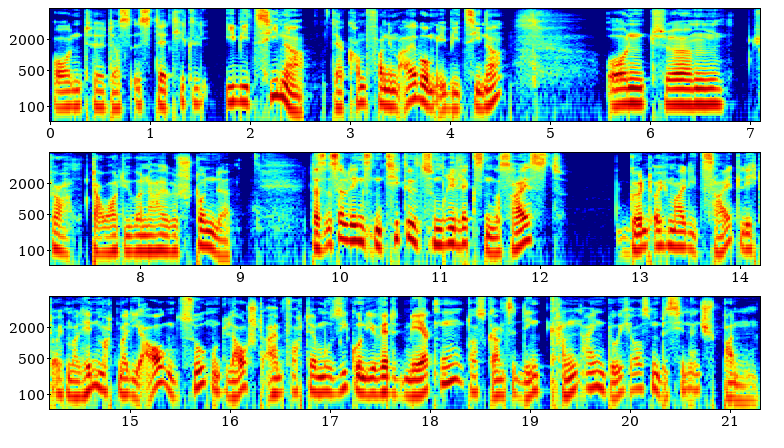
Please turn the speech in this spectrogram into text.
und äh, das ist der Titel Ibizina. Der kommt von dem Album Ibizina und ähm, ja, dauert über eine halbe Stunde. Das ist allerdings ein Titel zum Relaxen. Das heißt, gönnt euch mal die Zeit, legt euch mal hin, macht mal die Augen zu und lauscht einfach der Musik und ihr werdet merken, das ganze Ding kann einen durchaus ein bisschen entspannen.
